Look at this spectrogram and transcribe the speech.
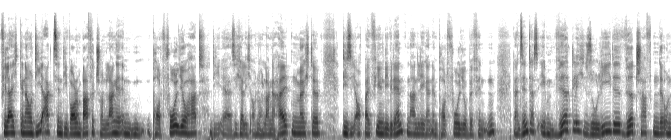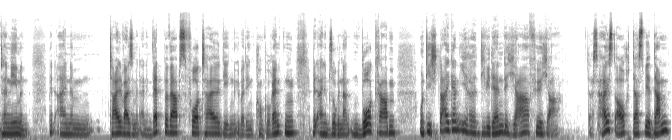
vielleicht genau die Aktien, die Warren Buffett schon lange im Portfolio hat, die er sicherlich auch noch lange halten möchte, die sich auch bei vielen Dividendenanlegern im Portfolio befinden, dann sind das eben wirklich solide wirtschaftende Unternehmen mit einem teilweise mit einem Wettbewerbsvorteil gegenüber den Konkurrenten, mit einem sogenannten Burggraben und die steigern ihre Dividende Jahr für Jahr. Das heißt auch, dass wir dann,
